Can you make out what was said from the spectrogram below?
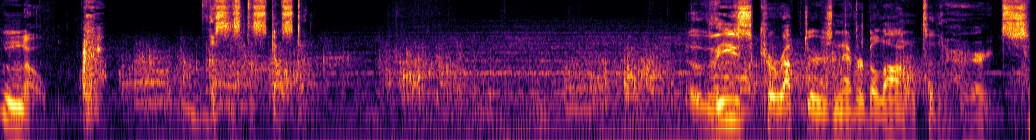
No. This is disgusting. These corruptors never belonged to the herds.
